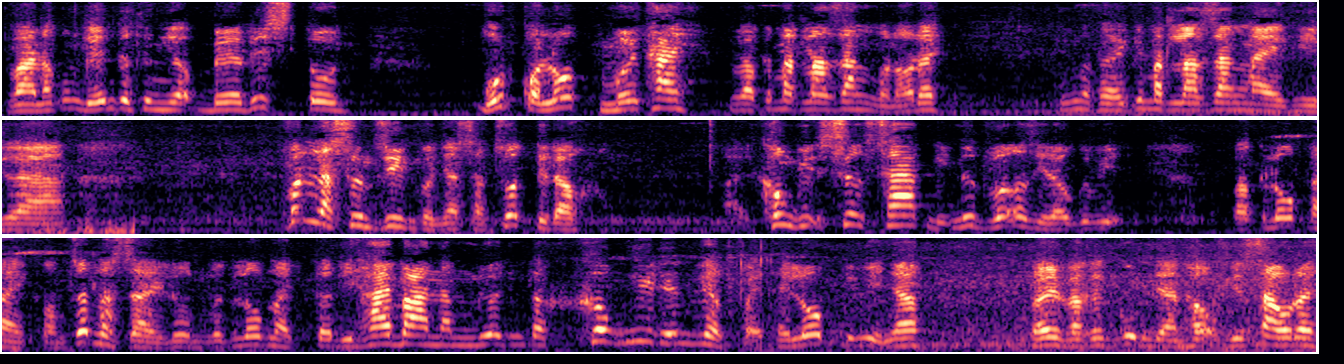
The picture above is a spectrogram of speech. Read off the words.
và nó cũng đến từ thương hiệu Bridgestone bốn quả lốp mới thay và cái mặt la răng của nó đây. Chúng ta thấy cái mặt la răng này thì là vẫn là sơn zin của nhà sản xuất từ đầu. Không bị xước xác, bị nứt vỡ gì đâu quý vị. Và cái lốp này còn rất là dày luôn. Với cái lốp này ta đi hai ba năm nữa chúng ta không nghĩ đến việc phải thay lốp quý vị nhá. Đây, và cái cụm đèn hậu phía sau đây.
